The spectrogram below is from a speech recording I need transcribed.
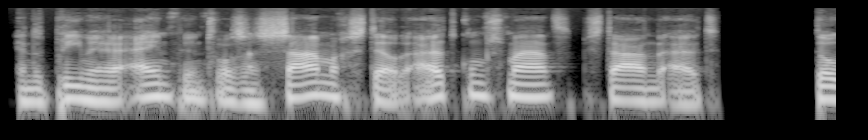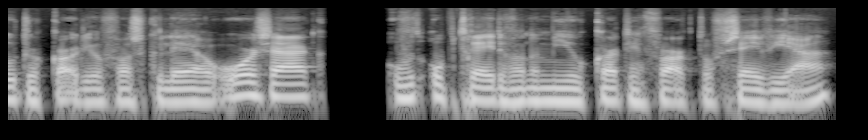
En het primaire eindpunt was een samengestelde uitkomstmaat bestaande uit dood door cardiovasculaire oorzaak of het optreden van een myocardinfarct of CVA.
